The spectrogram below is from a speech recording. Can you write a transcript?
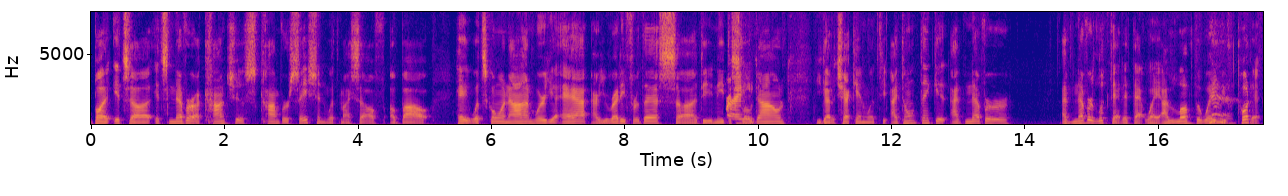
but it's uh it's never a conscious conversation with myself about hey, what's going on? Where you at? Are you ready for this? Uh, do you need right. to slow down? You got to check in with you. I don't think it. I've never, I've never looked at it that way. I love the way yeah. you've put it.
